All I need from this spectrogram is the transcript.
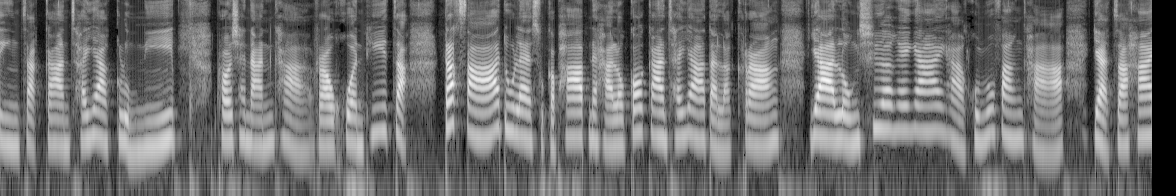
ริง ๆ จากการใช้ยากลุ่มนี้ เพราะฉะนั้นค่ะ เราควรที่จะรักษาดูแลสุขภาพนะคะ แล้วก็การใช้ยาแต่ละครั้งอย่าหลงเชื่อง่าย ๆ ค่ะ คุณผู้ฟังค่ะอยากจะให้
